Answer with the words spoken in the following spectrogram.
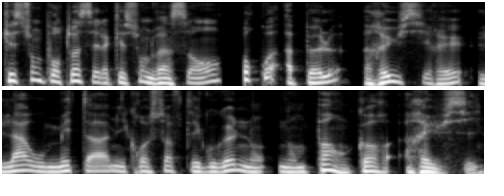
question pour toi, c'est la question de Vincent. Pourquoi Apple réussirait là où Meta, Microsoft et Google n'ont pas encore réussi?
